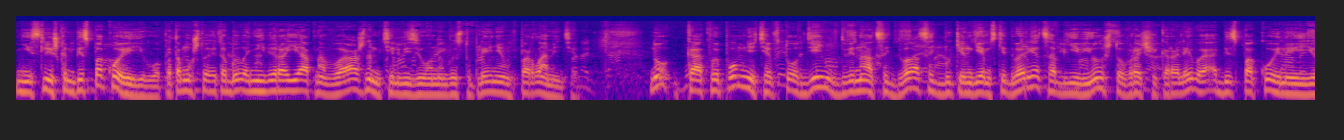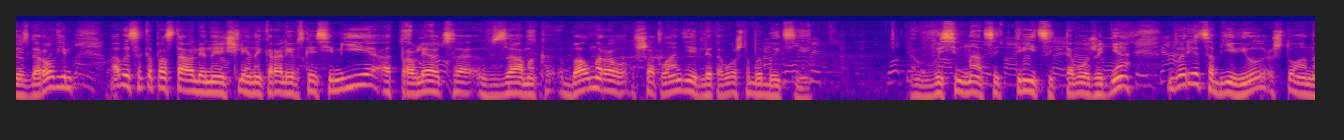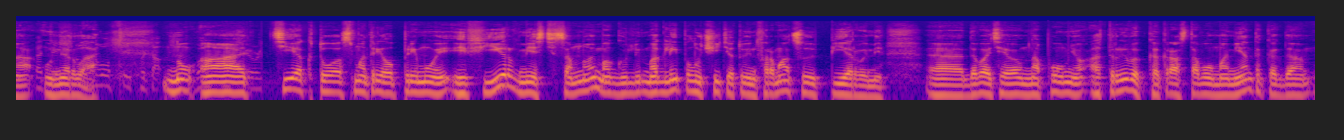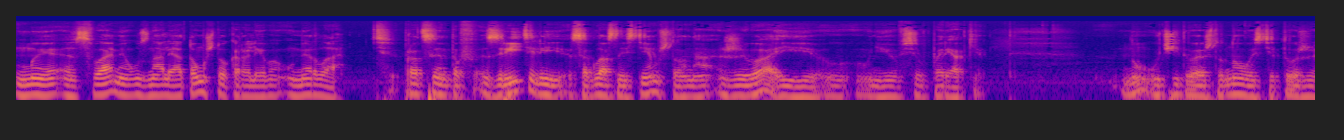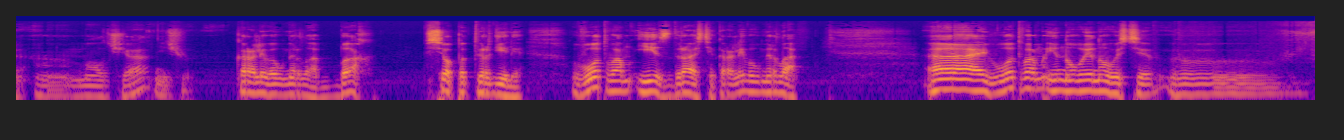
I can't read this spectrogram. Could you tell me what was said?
не слишком беспокоя его, потому что это было невероятно важным телевизионным выступлением в парламенте. Ну, как вы помните, в тот день в 12.20 Букингемский дворец объявил, что врачи королевы обеспокоены ее здоровьем, а высокопоставленные члены королевской семьи отправляются в замок Балморал в Шотландии для того, чтобы быть с ней. В 18.30 того же дня дворец объявил, что она умерла. Ну, а те, кто смотрел прямой эфир вместе со мной, могли, могли получить эту информацию первыми. Э, давайте я вам напомню отрывок как раз того момента, когда мы с вами узнали о том, что королева умерла процентов зрителей согласны с тем, что она жива и у нее все в порядке. Ну, учитывая, что новости тоже э, молчат, ничего. Королева умерла. Бах! Все подтвердили. Вот вам и здрасте, королева умерла. Ай, вот вам и новые новости.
